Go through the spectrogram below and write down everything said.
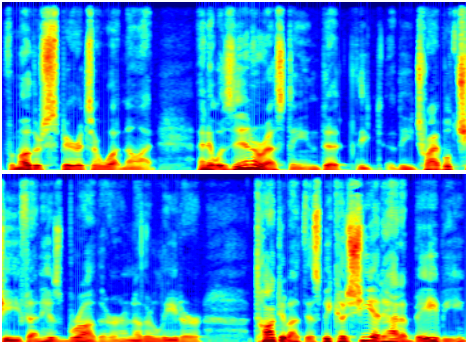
from other spirits or whatnot? And it was interesting that the, the tribal chief and his brother, another leader, talked about this because she had had a baby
